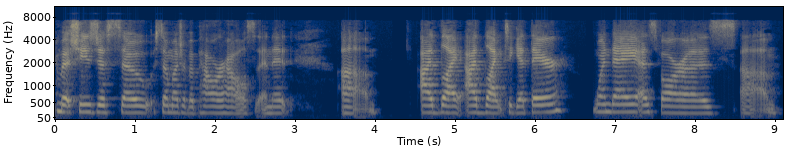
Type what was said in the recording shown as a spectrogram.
but she's just so so much of a powerhouse, and it um, I'd like I'd like to get there one day as far as um,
